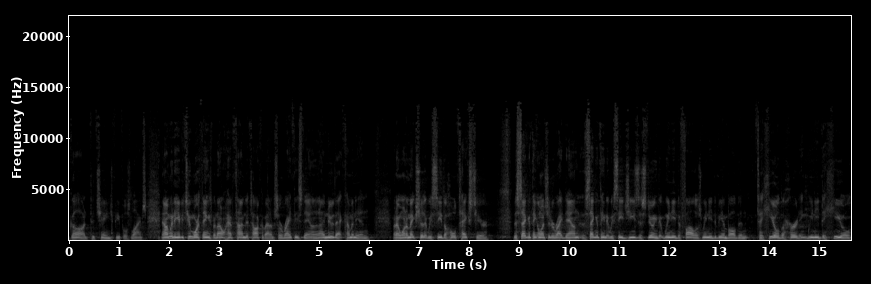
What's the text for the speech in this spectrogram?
God, to change people's lives. Now, I'm going to give you two more things, but I don't have time to talk about them, so write these down. And I knew that coming in, but I want to make sure that we see the whole text here. The second thing I want you to write down, the second thing that we see Jesus doing that we need to follow is we need to be involved in to heal the hurting. We need to heal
